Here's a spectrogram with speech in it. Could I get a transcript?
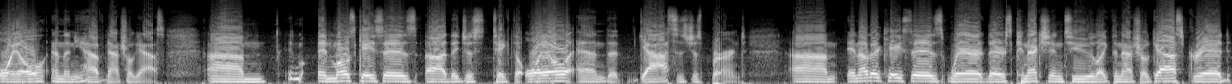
oil and then you have natural gas. Um, in, in most cases, uh, they just take the oil and the gas is just burned. Um, in other cases where there's connection to like the natural gas grid,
